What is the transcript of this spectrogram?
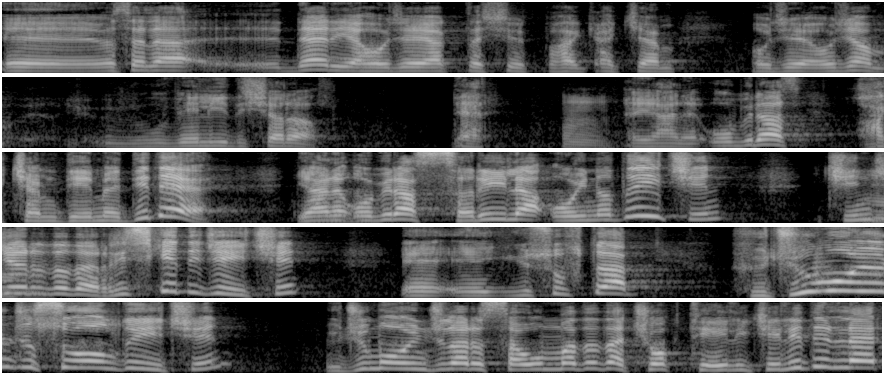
e, mesela e, der ya hoca yaklaşıp ha- hakem hocaya hocam bu Veli'yi dışarı al der. E, yani o biraz hakem demedi de yani o biraz sarıyla oynadığı için ikinci yarıda da risk edeceği için e, e, Yusuf da hücum oyuncusu olduğu için hücum oyuncuları savunmada da çok tehlikelidirler.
